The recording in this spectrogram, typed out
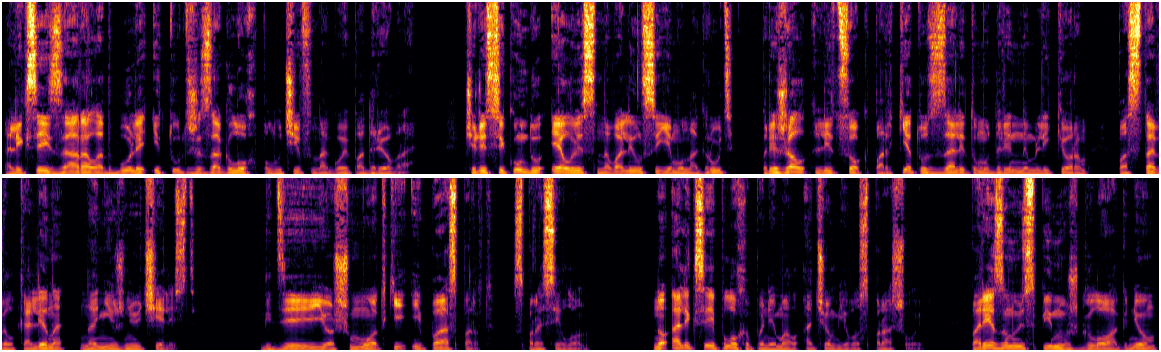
Алексей заорал от боли и тут же заглох, получив ногой под ребра. Через секунду Элвис навалился ему на грудь, прижал лицо к паркету, залитому длинным ликером, поставил колено на нижнюю челюсть. «Где ее шмотки и паспорт?» — спросил он. Но Алексей плохо понимал, о чем его спрашивают. Порезанную спину жгло огнем,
